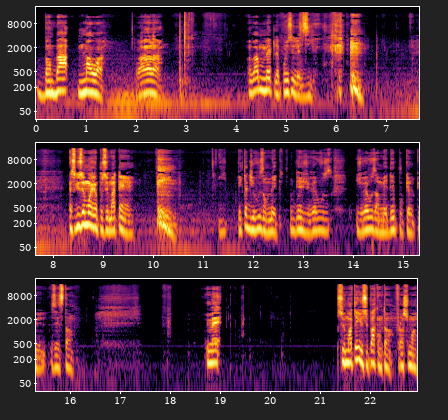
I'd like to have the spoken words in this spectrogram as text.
Bamba Mawa. Voilà. On va mettre le point sur les i. Excusez-moi hein, pour ce matin. Peut-être je vous emmène. Ou bien je vais vous, je vais vous pour quelques instants. Mais ce matin, je ne suis pas content, franchement.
